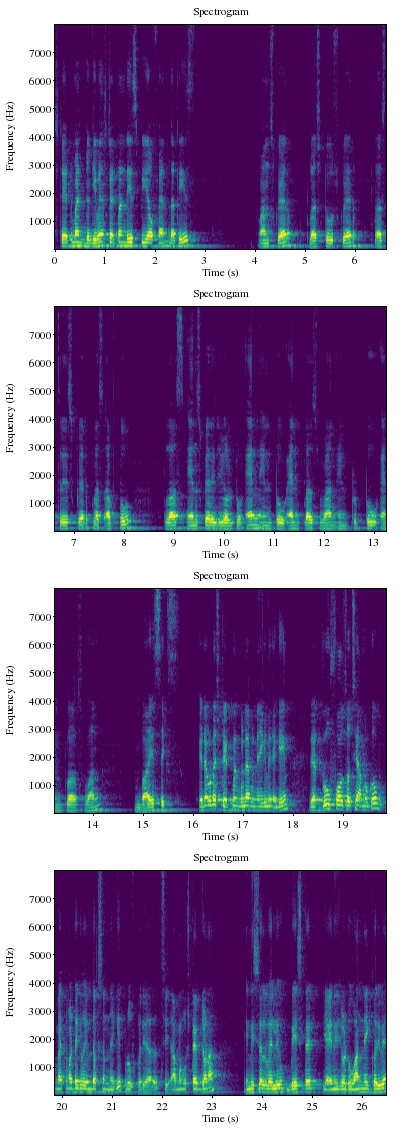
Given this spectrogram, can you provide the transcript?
statement जो given statement is P of n that is one square plus two square plus three square plus up to plus n square is equal to n into n plus one into two n plus one by six यहाँ गोटे स्टेटमेंट बोले आम नहींगले एगेन ये ट्रु फल्स अच्छे आमको मैथमेटिकल इंडक्शन नहीं प्रूफ कर स्टेप जना इनिशियल वैल्यू बे स्टेप या इनिशियल टू वन नहीं करेंगे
